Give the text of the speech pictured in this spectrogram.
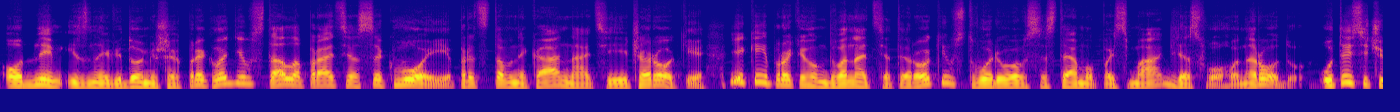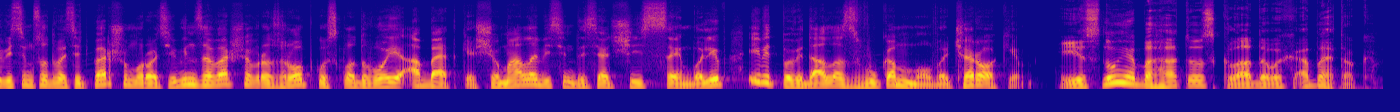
Одним із найвідоміших прикладів стала праця Секвої, представника нації Чарокі, який протягом 12 років створював систему письма для свого народу. У 1821 році він завершив розробку складової абетки, що мала 86 символів і відповідала звукам мови Чарокі. Існує багато складових абеток.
